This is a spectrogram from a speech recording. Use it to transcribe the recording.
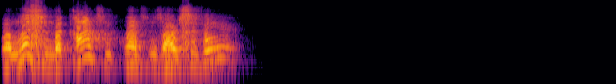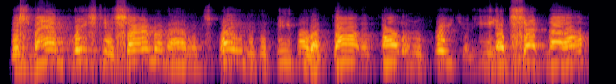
But listen, the consequences are severe. This man preached his sermon and explained to the people that God had called him to preach, and he had said no.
